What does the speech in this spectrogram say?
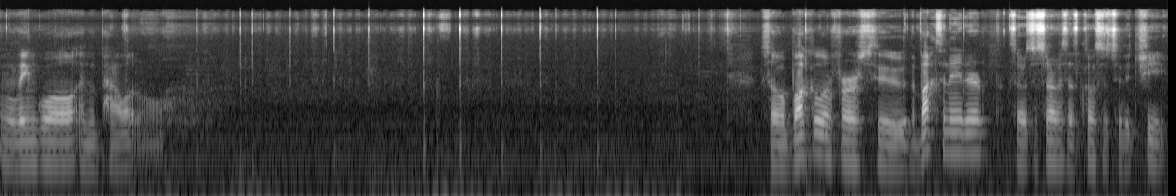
lingual and the palatal. So buccal refers to the buccinator, so it's a surface that's closest to the cheek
